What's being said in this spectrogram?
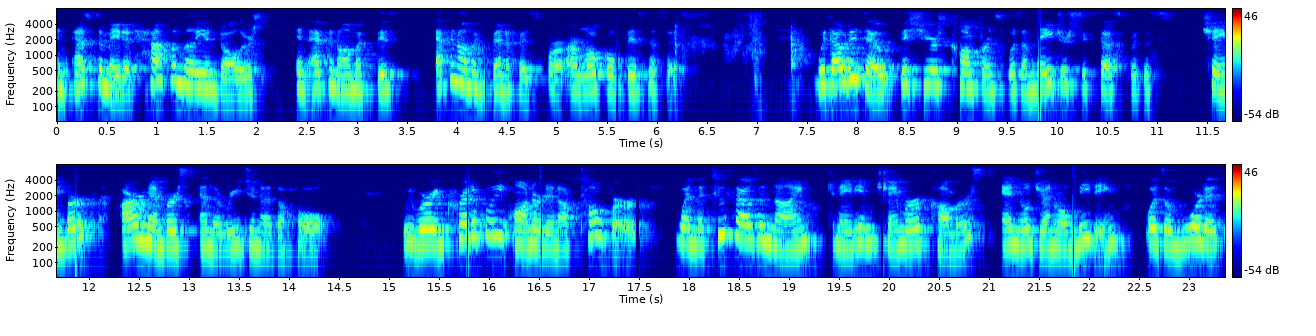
an estimated half a million dollars in economic, economic benefits for our local businesses. Without a doubt, this year's conference was a major success for the Chamber, our members, and the region as a whole. We were incredibly honored in October when the 2009 Canadian Chamber of Commerce Annual General Meeting was awarded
